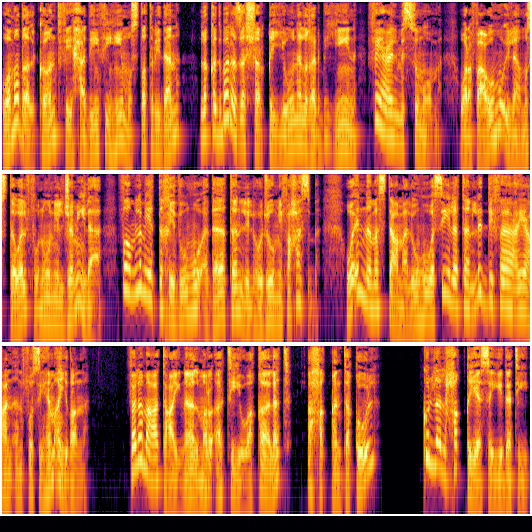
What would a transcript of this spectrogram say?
ومضى الكونت في حديثه مستطردا لقد برز الشرقيون الغربيين في علم السموم ورفعوه إلى مستوى الفنون الجميلة فهم لم يتخذوه أداة للهجوم فحسب وإنما استعملوه وسيلة للدفاع عن أنفسهم أيضا فلمعت عينا المرأة وقالت أحقا تقول؟ كل الحق يا سيدتي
